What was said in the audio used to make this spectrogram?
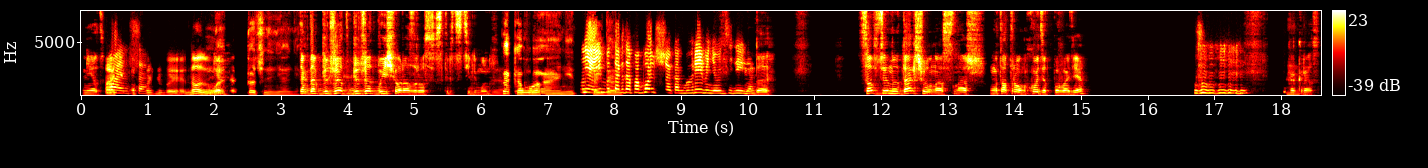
нет. а, бы, Ну, Нет. вот. Точно не они. Тогда бюджет, бюджет бы еще разросся с 30 лимонов. Да. Кого они Не, им бы тогда побольше как бы времени уделили. Да. Собственно, дальше у нас наш мототрон ходит по воде, как раз.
